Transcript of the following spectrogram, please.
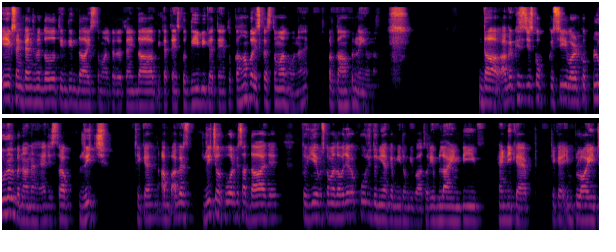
एक सेंटेंस में दो दो, तीन तीन दा इस्तेमाल कर रहे हैं, दा भी कहते हैं, इसको दी भी कहते हैं। तो कहाँ पर इसका इस्तेमाल होना है और कहाँ पर नहीं होना? दा, अगर किसी चीज़ को, किसी वर्ड को प्लूरल बनाना है, जिस तरह रिच ठीक है? अब अगर रिच और पुअर के साथ दा आ जाए तो ये उसका मतलब हो जाएगा पूरी दुनिया के अमीरों की बात हो रही है। ब्लाइंड डीफ हैंडीकैप्ड ठीक है इम्प्लॉयड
